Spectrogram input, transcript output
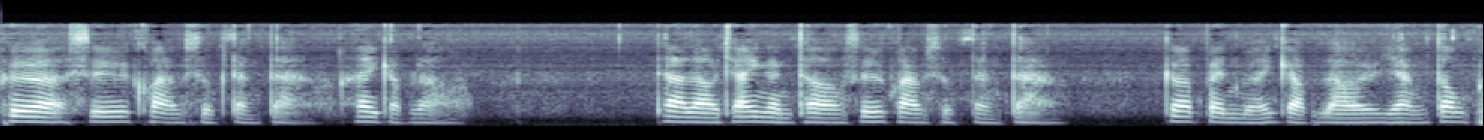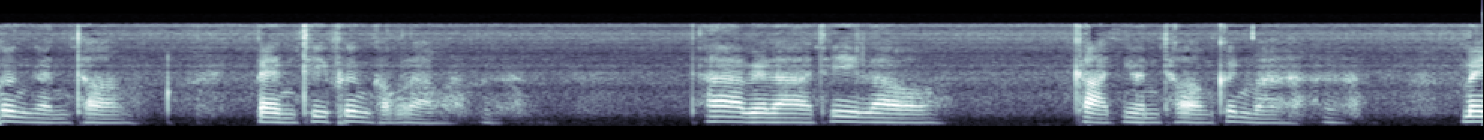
เพื่อซื้อความสุขต่างๆให้กับเรา ถ้าเราใช้เงินทองซื้อความสุขต่างๆ ก็เป็นเหมือนกับเรายังต้องพึ่งเงินทอง เป็นที่พึ่งของเรา ถ้าเวลาที่เราขาดเงินทองขึ้นมา ไม่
